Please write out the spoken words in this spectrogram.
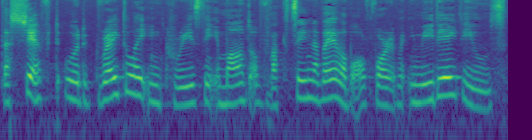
The shift would greatly increase the amount of vaccine available for immediate use,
